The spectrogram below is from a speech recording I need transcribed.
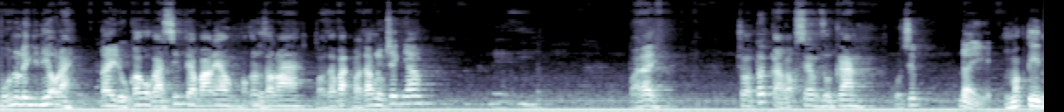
bốn đường linh tín hiệu này. Đầy đủ các ổ gạt ship theo ba đeo và các đường giao loa và ra vặn và rác lưu trích nhá. Và đây, cho tất cả các xem ruột gan của chiếc đẩy Martin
